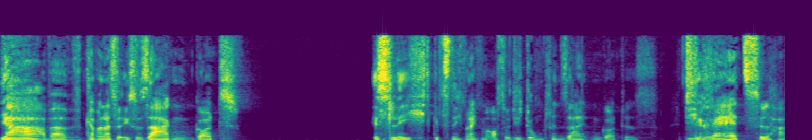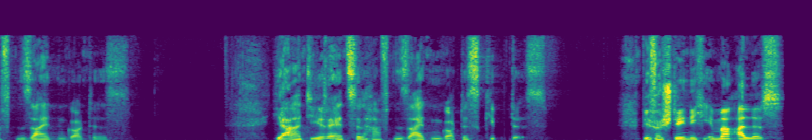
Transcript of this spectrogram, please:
Ja, aber kann man das wirklich so sagen? Gott ist Licht. Gibt es nicht manchmal auch so die dunklen Seiten Gottes? Die rätselhaften Seiten Gottes? Ja, die rätselhaften Seiten Gottes gibt es. Wir verstehen nicht immer alles,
